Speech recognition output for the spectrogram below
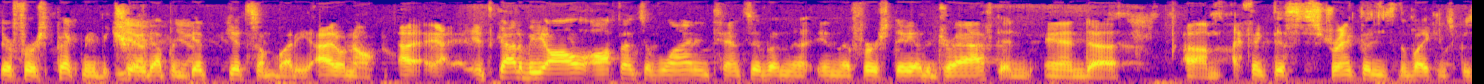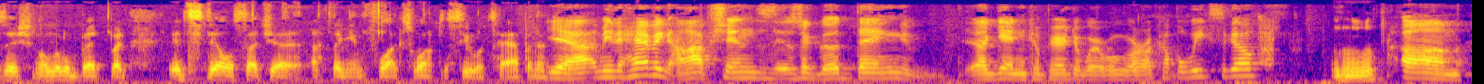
their first pick, maybe trade yeah, up and yeah. get get somebody. I don't know. I, I, it's got to be all offensive line intensive in the in the first day of the draft, and and uh, um, I think this strengthens the Vikings' position a little bit, but it's still such a, a thing in flux. We'll have to see what's happening. Yeah, I mean, having options is a good thing. Again, compared to where we were a couple weeks ago. Mm-hmm. Um,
